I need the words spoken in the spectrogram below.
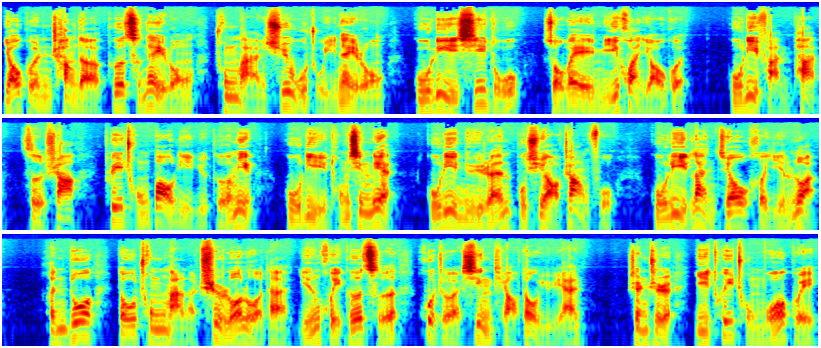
摇滚唱的歌词内容充满虚无主义内容，鼓励吸毒，所谓迷幻摇滚，鼓励反叛、自杀，推崇暴力与革命，鼓励同性恋，鼓励女人不需要丈夫，鼓励滥交和淫乱，很多都充满了赤裸裸的淫秽歌词或者性挑逗语言，甚至以推崇魔鬼、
